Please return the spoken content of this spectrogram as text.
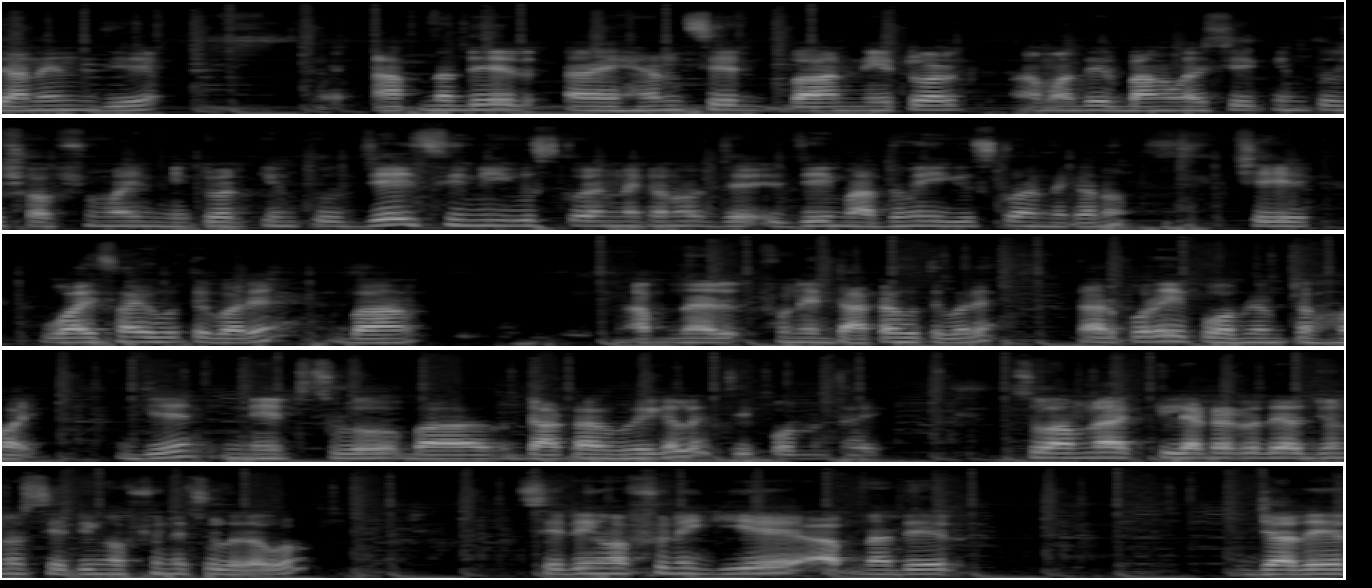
জানেন যে আপনাদের হ্যান্ডসেট বা নেটওয়ার্ক আমাদের বাংলাদেশে কিন্তু সবসময় নেটওয়ার্ক কিন্তু যেই সিমই ইউজ করেন না কেন যেই মাধ্যমে ইউজ করেন না কেন, সে ওয়াইফাই হতে পারে বা আপনার ফোনের ডাটা হতে পারে। তারপরে এই প্রবলেমটা হয় যে নেট স্লো বা ডাটা হয়ে গেলে যে প্রবলেমটা হয়। সো আমরা ক্লিয়ার ডাটা দেওয়ার জন্য সেটিং অপশনে চলে যাব। সেটিং অপশনে গিয়ে আপনাদের, যাদের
